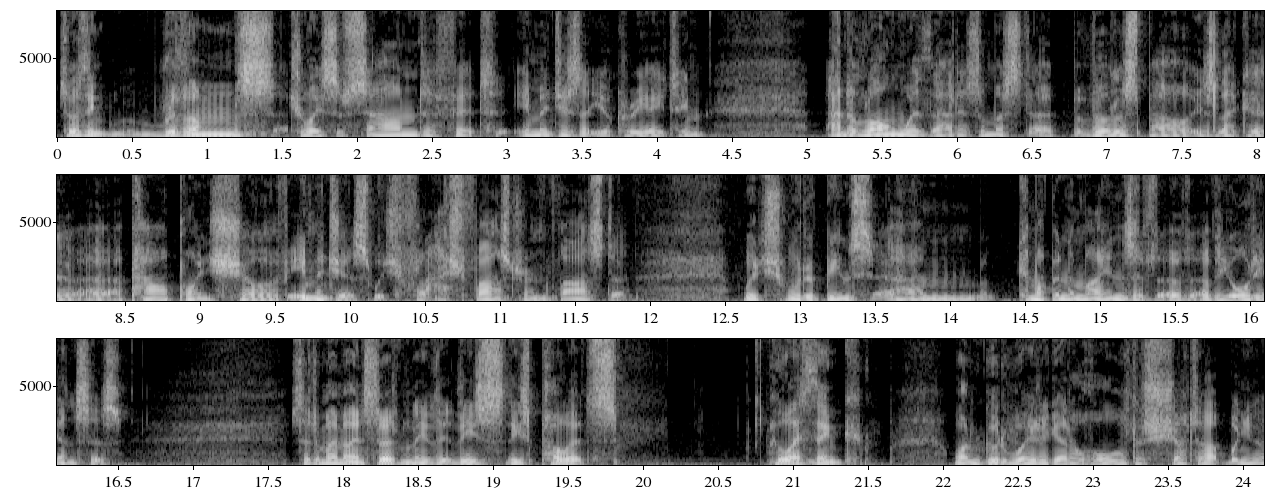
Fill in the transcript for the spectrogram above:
So I think rhythms, choice of sound to fit images that you're creating, and along with that, it's almost a Völuspá is like a, a PowerPoint show of images which flash faster and faster which would have been um, come up in the minds of, of, of, the audiences. So, to my mind, certainly the, these these poets, who I think one good way to get a hall to shut up when you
